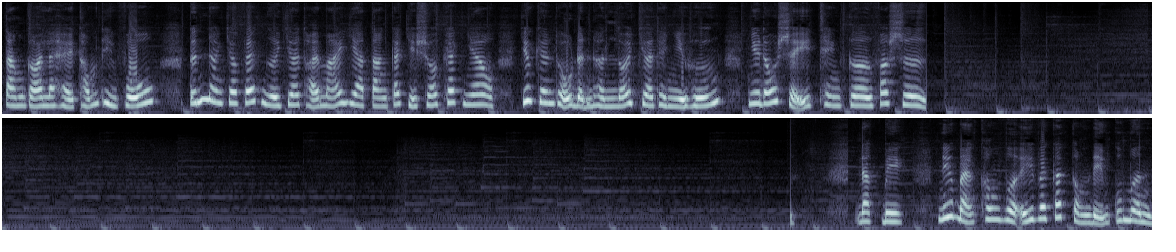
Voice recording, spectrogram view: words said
tạm gọi là hệ thống thiên phú. Tính năng cho phép người chơi thoải mái gia tăng các chỉ số khác nhau, giúp game thủ định hình lối chơi theo nhiều hướng, như đấu sĩ, tanker, pháp sư. Đặc biệt, nếu bạn không vừa ý với cách cộng điểm của mình,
